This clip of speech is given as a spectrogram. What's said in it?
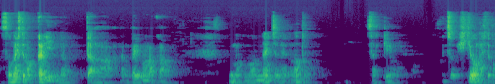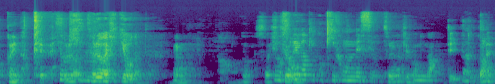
そんな人ばっかりになったら、なんか世の中、うまく回んないんじゃないかなと。さっきの、ちょっと卑怯な人ばっかりになって。それは、それは卑怯だと。うん。でもそれ怯が結構基本ですよね。それが基本になっていくというかね。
